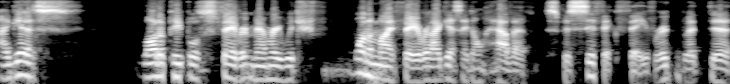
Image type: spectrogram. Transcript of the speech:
I guess a lot of people's favorite memory, which one of my favorite, I guess I don't have a specific favorite, but uh,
